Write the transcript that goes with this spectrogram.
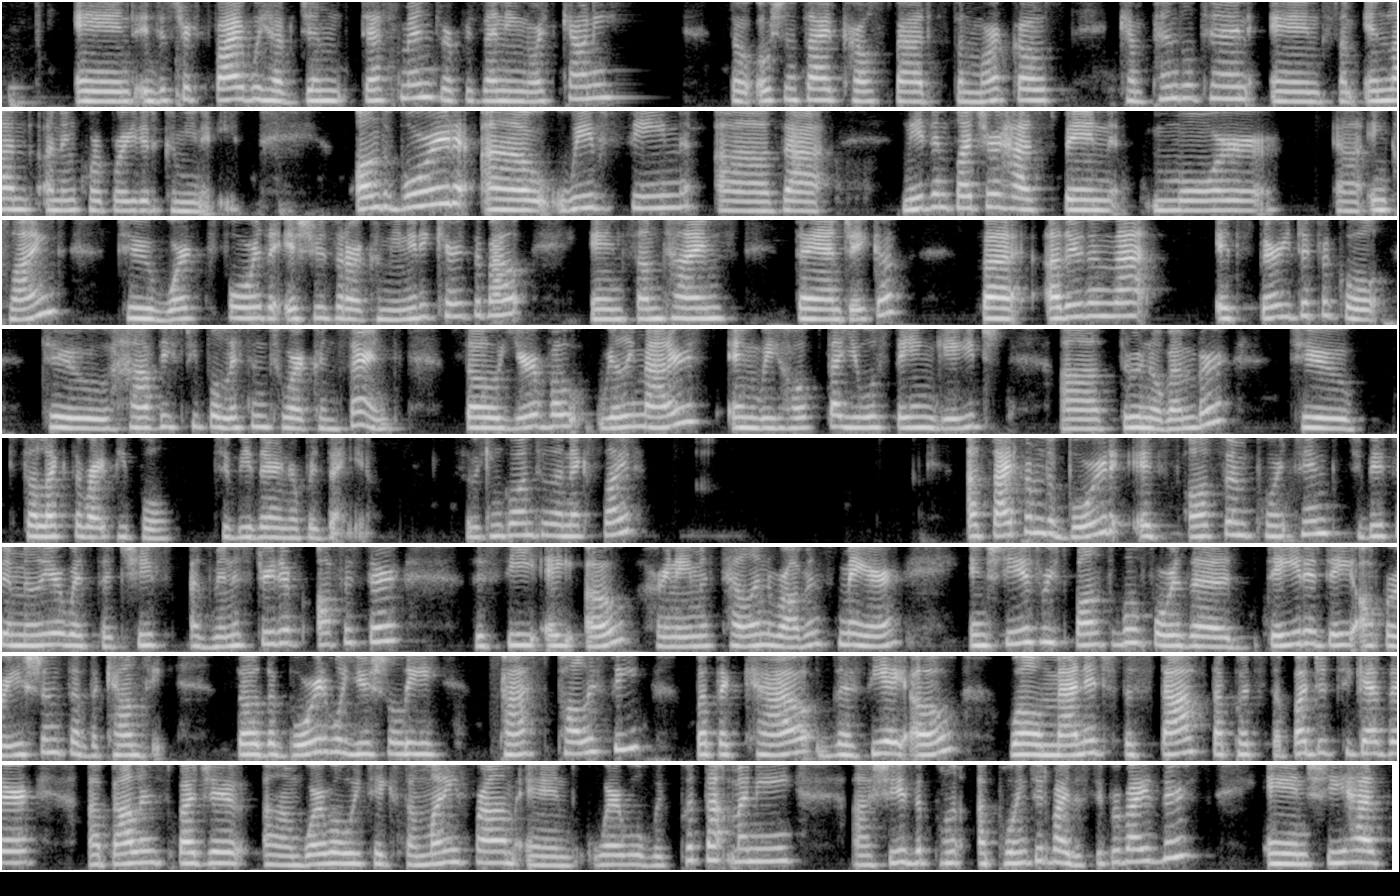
And in District 5, we have Jim Desmond representing North County. So Oceanside, Carlsbad, San Marcos, Camp Pendleton, and some inland unincorporated communities. On the board, uh, we've seen uh, that Nathan Fletcher has been more uh, inclined to work for the issues that our community cares about and sometimes Diane Jacob. But other than that, it's very difficult to have these people listen to our concerns. So your vote really matters and we hope that you will stay engaged uh, through November to select the right people to be there and represent you. So we can go on to the next slide. Aside from the board, it's also important to be familiar with the Chief Administrative Officer, the CAO. Her name is Helen Robbins Meyer, and she is responsible for the day-to-day -day operations of the county. So the board will usually pass policy, but the, CAO, the CAO will manage the staff that puts the budget together, a balanced budget. Um, where will we take some money from and where will we put that money? Uh, she is appointed by the supervisors and she has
